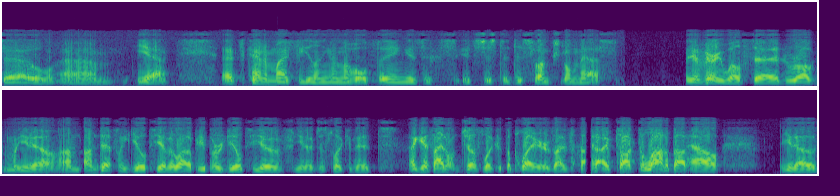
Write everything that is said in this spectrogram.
so um yeah that's kind of my feeling on the whole thing is it's it's just a dysfunctional mess. Yeah very well said. We're all you know i'm i'm definitely guilty of it. A lot of people are guilty of you know just looking at i guess i don't just look at the players. I've i've talked a lot about how you know,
